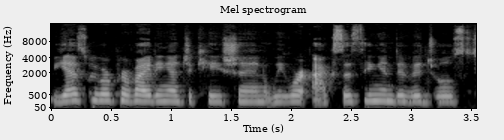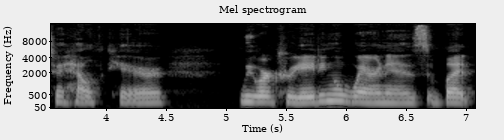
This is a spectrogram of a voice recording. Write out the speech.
Yes, we were providing education, we were accessing individuals to healthcare, we were creating awareness, but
